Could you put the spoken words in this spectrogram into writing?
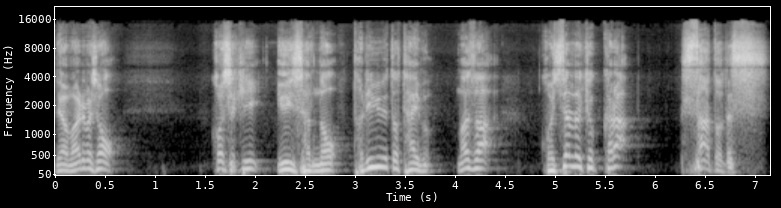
では参りましょう。小関裕二さんのトリビュートタイム。まずはこちらの曲からスタートです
